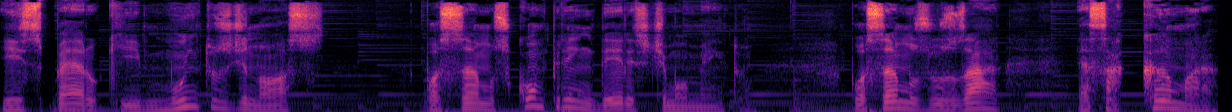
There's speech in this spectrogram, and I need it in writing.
E espero que muitos de nós possamos compreender este momento, possamos usar essa câmara,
